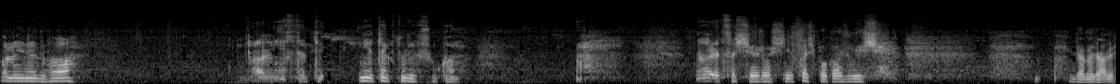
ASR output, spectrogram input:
Kolejne dwa. Ale niestety nie te, których szukam. No ale coś się rośnie, coś pokazuje się. Idziemy dalej.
